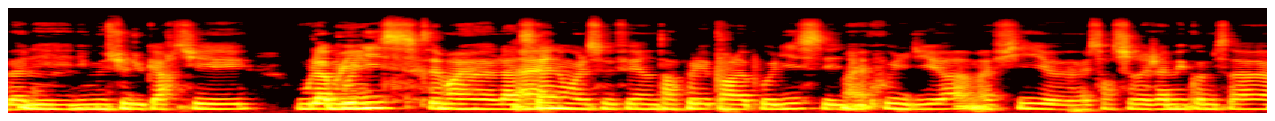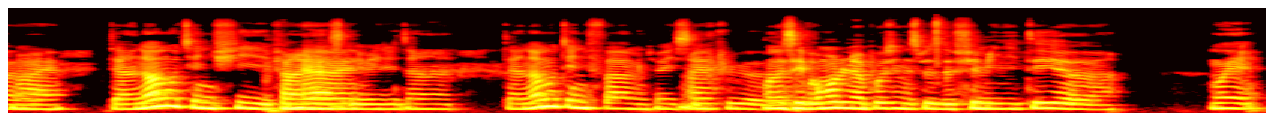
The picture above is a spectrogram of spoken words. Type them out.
bah, les, Mm. les messieurs du quartier ou la Oui, police. c'est vrai. La Ouais. scène où elle se fait interpeller par la police et Ouais. du coup il dit ah ma fille, euh, elle sortirait jamais comme ça. euh, Ouais. T'es un homme ou t'es une fille? Enfin, Ouais, c'est- ouais. il t'es un, un homme ou t'es une femme Tu vois, il sait Ouais. plus. euh, On essaie vraiment de lui imposer une espèce de féminité euh, Ouais.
